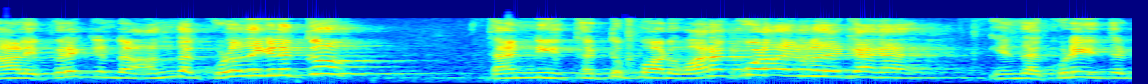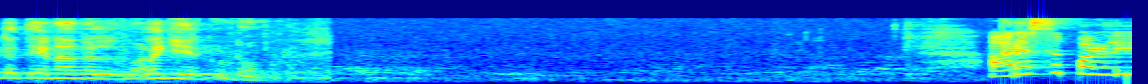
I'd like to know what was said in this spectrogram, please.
நாளை பிறக்கின்ற அந்த குழந்தைகளுக்கும் தண்ணீர் தட்டுப்பாடு வரக்கூடாது என்பதற்காக இந்த குடிநீர் திட்டத்தை நாங்கள் வழங்கி அரசு பள்ளி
